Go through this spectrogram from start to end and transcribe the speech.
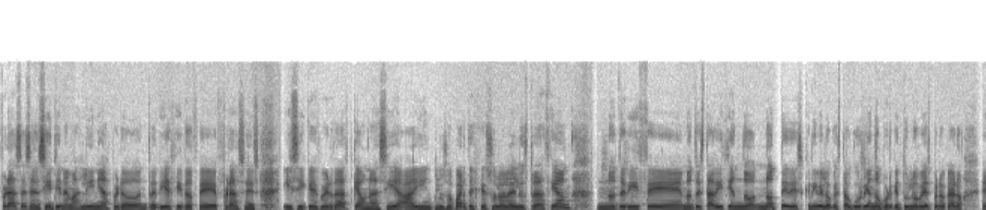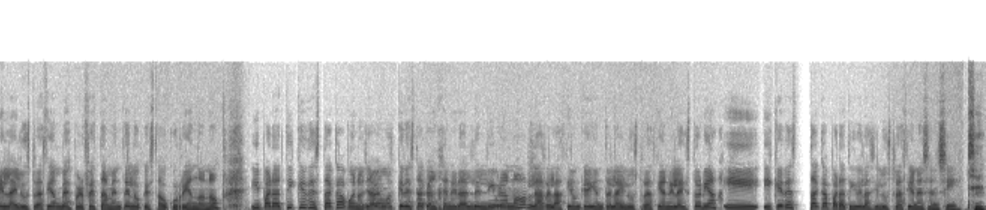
Frases en sí tiene más líneas, pero entre 10 y 12 frases. Y sí que es verdad que aún así hay incluso partes que solo la ilustración no te dice, no te está diciendo, no te describe lo que está ocurriendo porque tú lo ves, pero claro, en la ilustración ves perfectamente lo que está ocurriendo, ¿no? Y para ti, ¿qué destaca? Bueno, ya vemos que destaca en general del libro, ¿no? La relación que hay entre la ilustración y la historia. ¿Y, y qué destaca para ti de las ilustraciones en sí? Sí,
